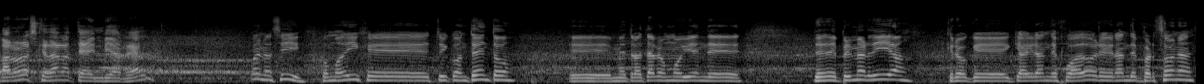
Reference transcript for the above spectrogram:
¿Valoras quedarte en Villarreal? Bueno, sí, como dije, estoy contento. Eh, me trataron muy bien de, desde el primer día. Creo que, que hay grandes jugadores, grandes personas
